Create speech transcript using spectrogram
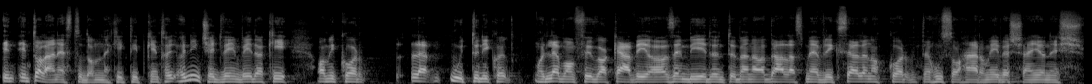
én, én talán ezt tudom nekik tipként, hogy, hogy nincs egy Dwayne Wade, aki amikor le, úgy tűnik, hogy, hogy le van főve a kávé az NBA döntőben a Dallas Mavericks ellen, akkor 23 évesen jön, és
